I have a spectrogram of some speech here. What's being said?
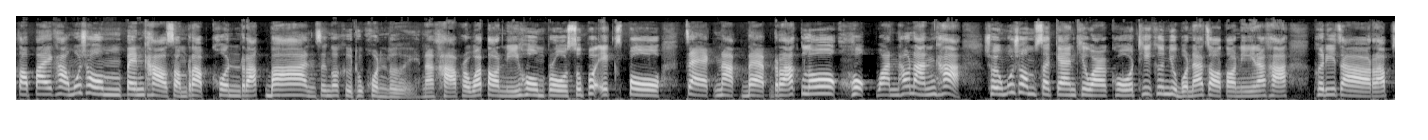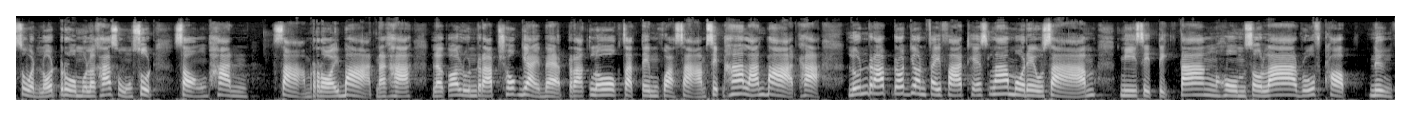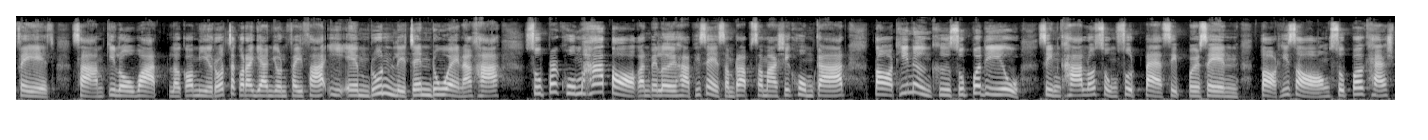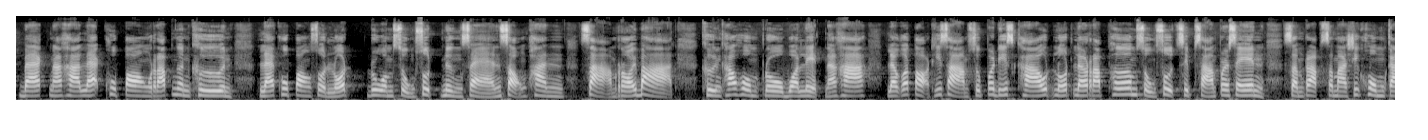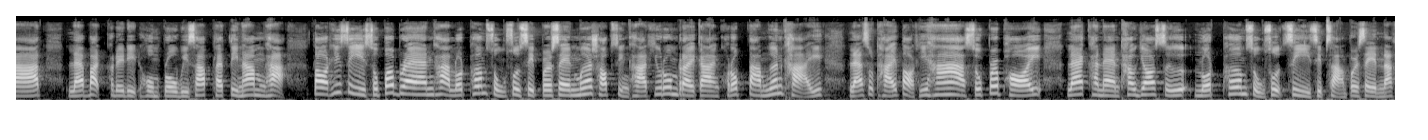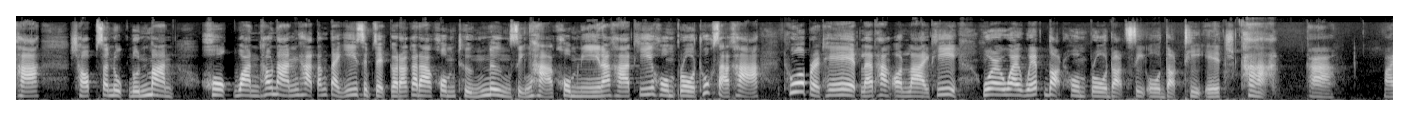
าวต่อไปค่ะผู้ชมเป็นข่าวสำหรับคนรักบ้าน ซึ่งก็คือทุกคนเลยนะคะ เพราะว่าตอนนี้ Home Pro Super Expo แจกหนักแบบรักโลก 6 วันเท่านั้นค่ะชวนผู้ชมสแกน QR Code ที่ขึ้นอยู่บนหน้าจอตอนนี้นะคะ เพื่อที่จะรับส่วนลดรวมมูลค่าสูงสุด 2,000 300 บาทนะคะ แล้วก็ลุ้นรับโชคใหญ่แบบรักโลก จัดเต็มกว่า 35 ล้านบาทค่ะ ลุ้นรับรถยนต์ไฟฟ้าเท s l a โมเดล 3 มีสิทธิ์ติดตั้ง Home Solar Rooftop 1เฟส 3 กิโลวัตต์ แล้วก็มีรถจักรยานยนต์ไฟฟ้า EM รุ่น Legend ด้วยนะคะซูเปอร์คุ้ม 5 ต่อกันไปเลยค่ะ พิเศษสำหรับสมาชิกโฮมการ์ด ต่อที่ 1 คือซูเปอร์ดีลสินค้าลดสูงสุด 80%ต่อที่2ซูเปอร์แคชแบ็กนะคะ และคูปองรับเงินคืน และคูปองส่วนลดรวมสูงสุด2,300 บาท คืนเข้า Home Pro Wallet นะคะ แล้วก็ต่อที่ 3 Super Discount ลดแล้วรับเพิ่มสูงสุด 13%สำหรับสมาชิกโฮมการ์ดและบัตรเครดิต Home Pro Visa Platinum ค่ะ ต่อที่ 4 Super Brand ค่ะ ลดเพิ่มสูงสุด 10%เมื่อช็อปสินค้าที่ร่วมรายการครบตามเงื่อนไข และสุดท้ายต่อที่ 5 Super Point แลกคะแนนเท่ายอดซื้อลดเพิ่มสูงสุด 43%นะคะช็อปสนุกลุ้นมัน 6 วันเท่านั้นค่ะ ตั้งแต่ 27 กรกฎาคมถึง 1 สิงหาคมนี้นะคะ ที่ Home Pro ทุกสาขาทั่วประเทศและทางออนไลน์ที่ www.homepro.co.th ค่ะ ค่ะ ไป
